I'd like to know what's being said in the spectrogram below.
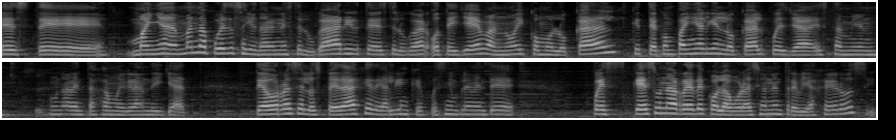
este mañana puedes desayunar en este lugar, irte a este lugar o te llevan, ¿no? Y como local, que te acompañe alguien local, pues ya es también una ventaja muy grande y ya te ahorras el hospedaje de alguien que pues simplemente pues que es una red de colaboración entre viajeros y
